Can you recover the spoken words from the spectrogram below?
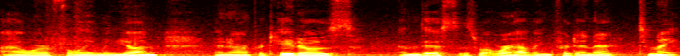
our filet mignon and our potatoes. And this is what we're having for dinner tonight.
